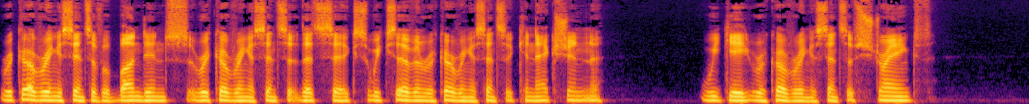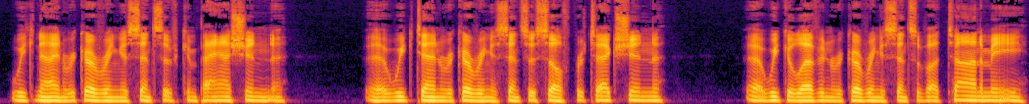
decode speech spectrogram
recovering a sense of abundance, recovering a sense of, that's six. Week seven, recovering a sense of connection Week eight, recovering a sense of strength. Week nine, recovering a sense of compassion. Uh, week 10, recovering a sense of self protection. Uh, week 11, recovering a sense of autonomy.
